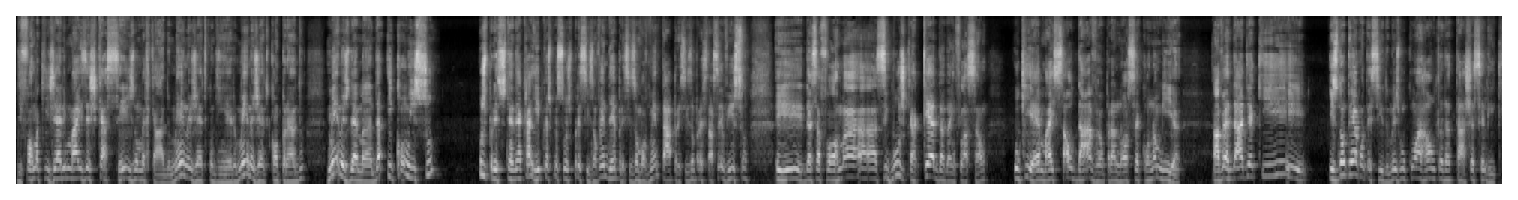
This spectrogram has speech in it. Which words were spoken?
de forma que gere mais escassez no mercado, menos gente com dinheiro, menos gente comprando, menos demanda, e com isso os preços tendem a cair, porque as pessoas precisam vender, precisam movimentar, precisam prestar serviço, e dessa forma se busca a queda da inflação, o que é mais saudável para a nossa economia. A verdade é que isso não tem acontecido, mesmo com a alta da taxa Selic.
